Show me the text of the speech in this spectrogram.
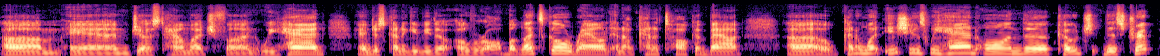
um, and just how much fun we had and just kind of give you the overall. But let's go around and I'll kind of talk about uh, kind of what issues we had on the coach this trip.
